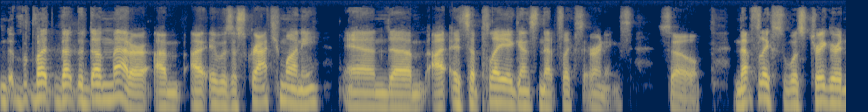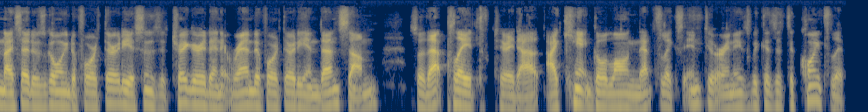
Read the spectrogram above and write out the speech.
But that, that doesn't matter. Um, I, it was a scratch money, and um, I, it's a play against Netflix earnings. So Netflix was triggered, and I said it was going to 430 as soon as it triggered, and it ran to 430 and then some. So that played trade out. I can't go long Netflix into earnings because it's a coin flip.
